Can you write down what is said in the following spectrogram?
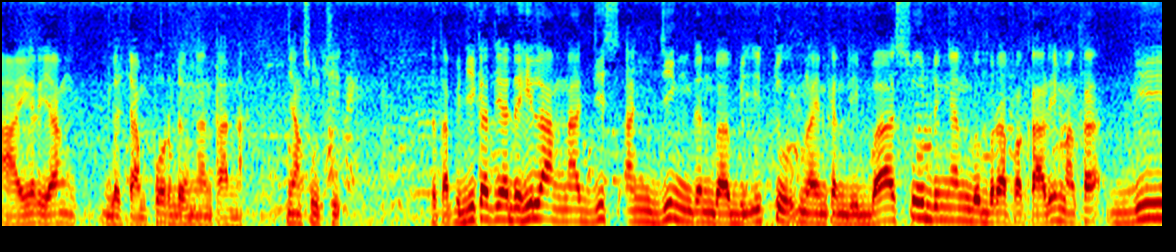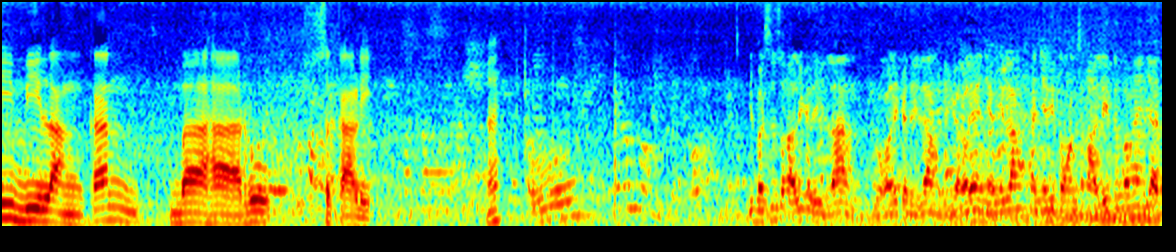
air yang bercampur dengan tanah yang suci. Tetapi jika tiada hilang najis anjing dan babi itu melainkan dibasuh dengan beberapa kali maka dibilangkan baharu sekali. Eh? Oh. Dibasuh sekali kada hilang, dua kali kada hilang, tiga kali hanya hilang, hanya hitungan sekali itu Bang Ajat.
